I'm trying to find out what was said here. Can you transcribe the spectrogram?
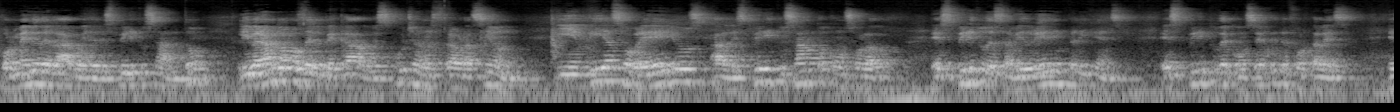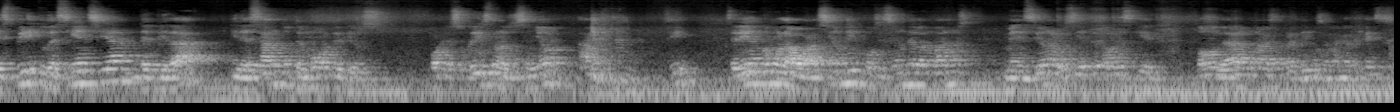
por medio del agua y del Espíritu Santo, liberándolos del pecado, escucha nuestra oración y envía sobre ellos al Espíritu Santo Consolador, Espíritu de sabiduría y de inteligencia, Espíritu de consejo y de fortaleza, Espíritu de ciencia, de piedad y de santo temor de Dios por Jesucristo nuestro Señor. Amén. ¿Sí? Serían como la oración de imposición de las manos menciona los siete dones que todos de alguna vez aprendimos en la catequesis.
